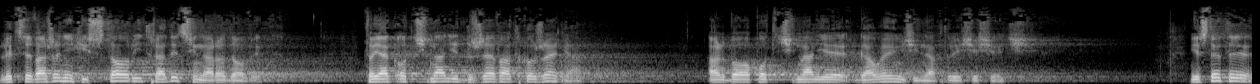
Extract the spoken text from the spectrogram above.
Lekceważenie historii, tradycji narodowych to jak odcinanie drzewa od korzenia albo podcinanie gałęzi, na której się siedzi. Niestety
